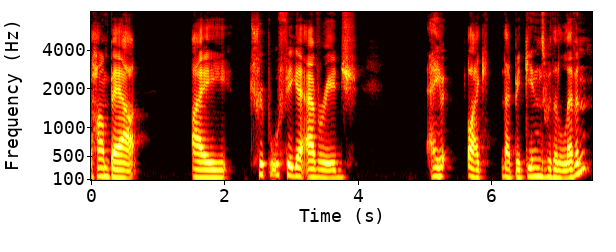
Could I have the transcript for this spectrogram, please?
pump out a triple figure average, a, like that begins with 11?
